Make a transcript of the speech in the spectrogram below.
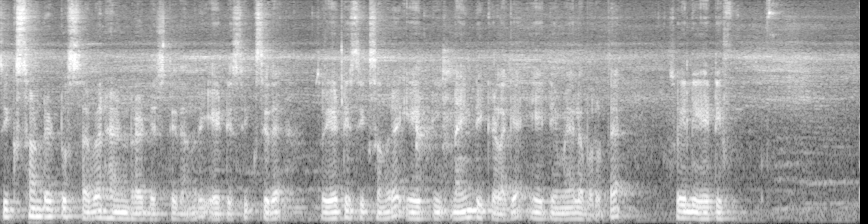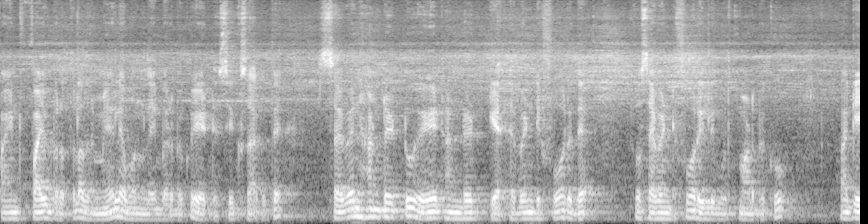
Six hundred to seven hundred ಎಷ್ಟಿದೆ ಅಂದರೆ ಏಯ್ಟಿ ಸಿಕ್ಸ್ ಇದೆ. ಸೊ ಏಯ್ಟಿ ಸಿಕ್ಸ್ ಅಂದರೆ ಏಯ್ಟಿ ನೈಂಟಿ ಕೆಳಗೆ ಏಯ್ಟಿ ಮೇಲೆ ಬರುತ್ತೆ. ಸೊ ಇಲ್ಲಿ ಏಯ್ಟಿ ಪಾಯಿಂಟ್ ಫೈವ್ ಬರುತ್ತಲ್ಲ, ಅದ್ರ ಮೇಲೆ ಒಂದು ಲೈನ್ ಬರಬೇಕು. ಏಯ್ಟಿ ಸಿಕ್ಸ್ ಆಗುತ್ತೆ. Seven hundred to eight hundred seventy four ಇದೆ. ಸೊ ಸೆವೆಂಟಿ ಫೋರ್ ಇಲ್ಲಿ ಗುರ್ತು ಮಾಡಬೇಕು. ಹಾಗೆ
